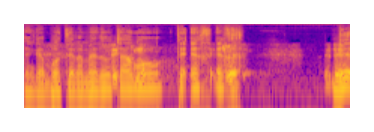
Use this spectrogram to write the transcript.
רגע בוא תלמד אותנו. כמו- ת- איך, איך? ד. ד.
